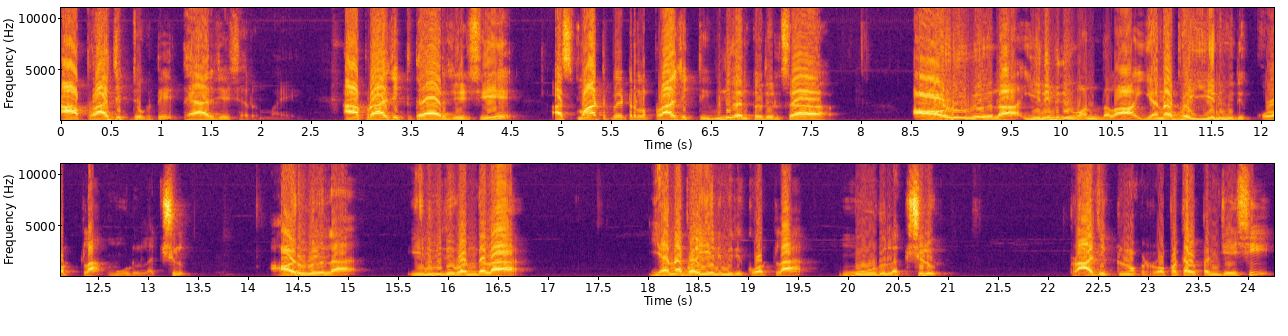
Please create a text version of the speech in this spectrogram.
ఆ ప్రాజెక్ట్ ఒకటి తయారు చేశారు అమ్మాయి. ఆ ప్రాజెక్ట్ తయారు చేసి ఆ స్మార్ట్ మీటర్ల ప్రాజెక్ట్ విలువ ఎంతో తెలుసా? ఆరు వేల ఎనిమిది వందల ఎనభై ఎనిమిది కోట్ల మూడు లక్షలు. ఆరు వేల ఎనిమిది వందల ఎనభై ఎనిమిది కోట్ల మూడు లక్షలు. ప్రాజెక్టులను ఒక రూపకల్పన చేసి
